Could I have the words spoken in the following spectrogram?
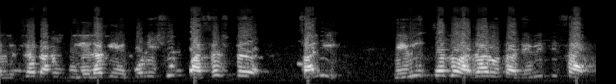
लक्षात आणून दिलेला की एकोणीसशे पासष्ट साली देवीचा जो आजार होता देवीची साथ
